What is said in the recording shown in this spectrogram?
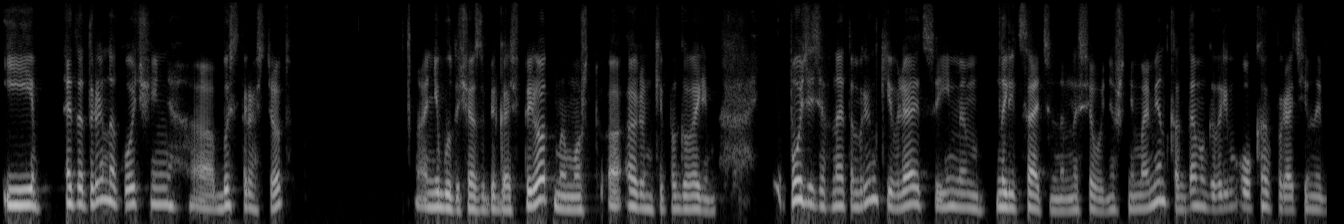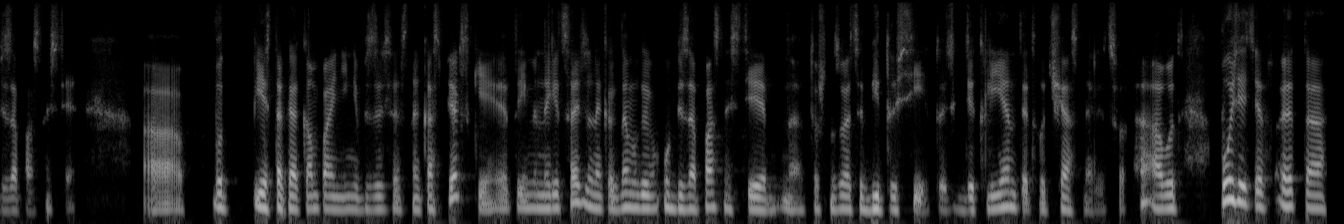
И этот рынок очень а, быстро растет. А, не буду сейчас забегать вперед, мы, может, о рынке поговорим. Позитив на этом рынке является именно нарицательным на сегодняшний момент, когда мы говорим о корпоративной безопасности. А, вот есть такая компания небезызвестная Касперский, это именно нарицательное, когда мы говорим о безопасности, то, что называется B2C, то есть где клиент – это вот частное лицо. А вот позитив – это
